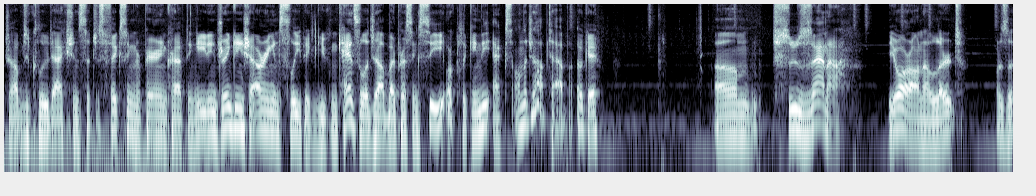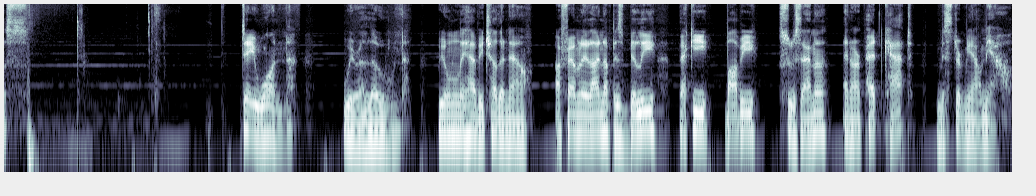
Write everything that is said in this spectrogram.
Jobs include actions such as fixing, repairing, crafting, eating, drinking, showering, and sleeping. You can cancel a job by pressing C or clicking the X on the job tab. Okay. Um, Susanna, you're on alert. What is this? Day one. We're alone. We only have each other now. Our family lineup is Billy, Becky, Bobby, Susanna, and our pet cat, Mr. Meow Meow.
